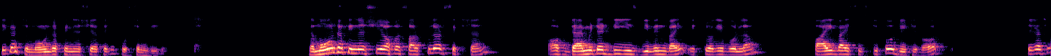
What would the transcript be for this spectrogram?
ঠিক আছে? মোমেন্ট অফ ইনার্শিয়া থেকে কোশ্চেন দিল the of inertia of a circular section of diameter d is given by, একটু আগে বললাম, pi by 64 dt পাওয়ার ঠিক আছে?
